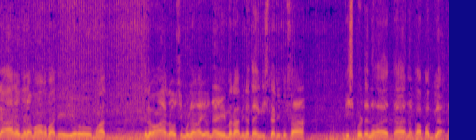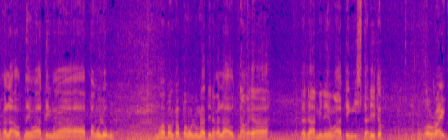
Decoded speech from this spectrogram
ilang araw na lang mga kabady, o mga Dalawang araw simula ngayon ay marami na tayong isda dito sa Eastport ano at ah, nakapagla nakalaot na yung ating mga ah, pangulong. Mga bangkang pangulong natin nakalaot na kaya dadami na yung ating isda dito. All right.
